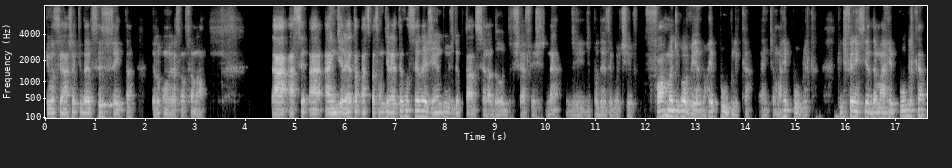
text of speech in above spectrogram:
que você acha que deve ser feita pelo Congresso Nacional. A, a, a, indireta, a participação direta é você elegendo os deputados, senadores, chefes né, de, de poder executivo. Forma de governo, república. A gente é uma república que diferencia de uma república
